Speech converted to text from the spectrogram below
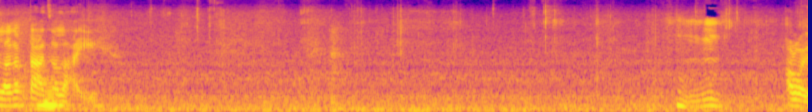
แล้วน้ำตาจะไหลหืมอร่อย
